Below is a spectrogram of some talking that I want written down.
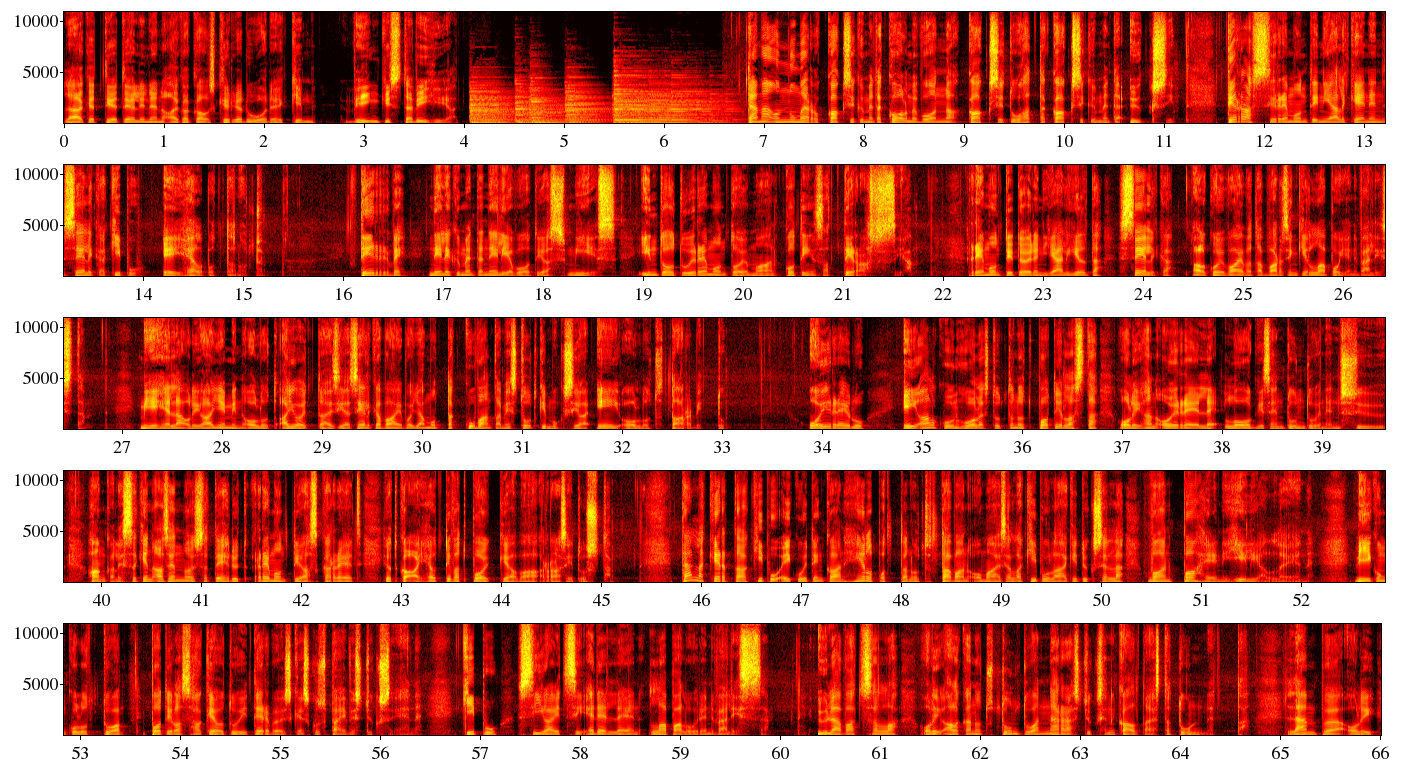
Lääketieteellinen aikakauskirja Duodekim. Vinkistä vihiä. Tämä on numero 23 vuonna 2021. Terassiremontin jälkeinen selkäkipu ei helpottanut. Terve 44-vuotias mies intoutui remontoimaan kotinsa terassia. Remonttitöiden jäljiltä selkä alkoi vaivata varsinkin lapojen välistä. Miehellä oli aiemmin ollut ajoittaisia selkävaivoja, mutta kuvantamistutkimuksia ei ollut tarvittu. Oireilu ei alkuun huolestuttanut potilasta, olihan oireille loogisen tuntuinen syy. Hankalissakin asennoissa tehdyt remonttiaskareet, jotka aiheuttivat poikkeavaa rasitusta. Tällä kertaa kipu ei kuitenkaan helpottanut tavanomaisella kipulääkityksellä, vaan paheni hiljalleen. Viikon kuluttua potilas hakeutui terveyskeskuspäivystykseen. Kipu sijaitsi edelleen lapaluiden välissä. Ylävatsalla oli alkanut tuntua närästyksen kaltaista tunnetta. Lämpöä oli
